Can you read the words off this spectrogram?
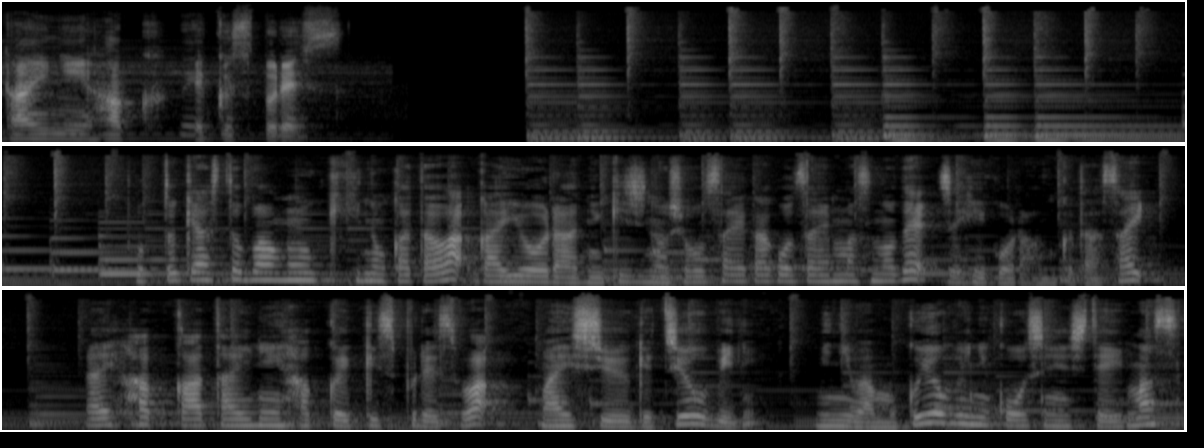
タイニーハックエクスプレスポッドキャスト版をお聞きの方は概要欄に記事の詳細がございますので、ぜひご覧ください。ライフハッカータイニーハックエキスプレスは毎週月曜日に、ミニは木曜日に更新しています。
